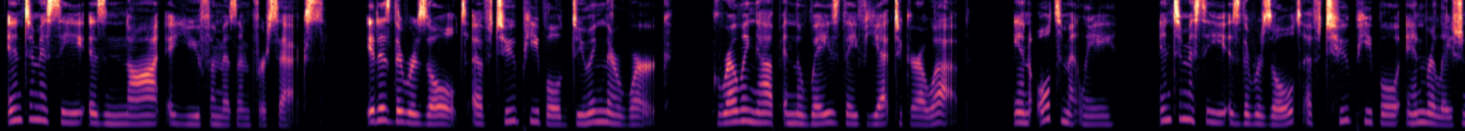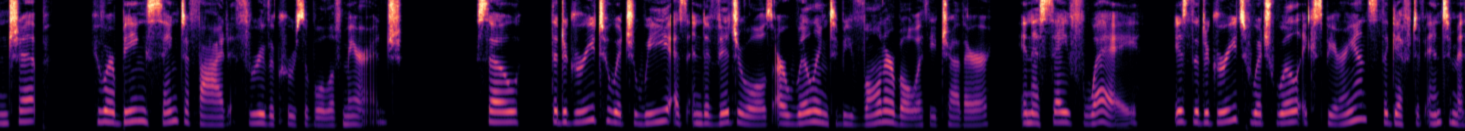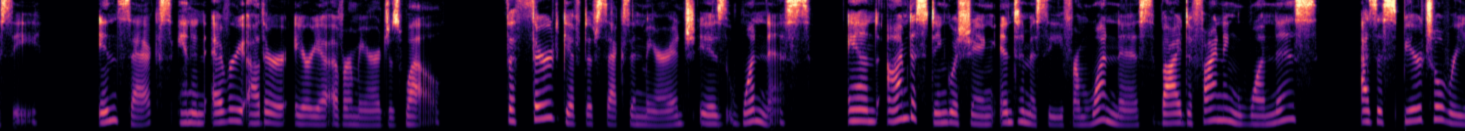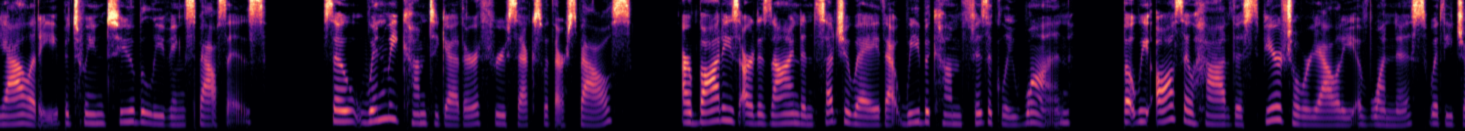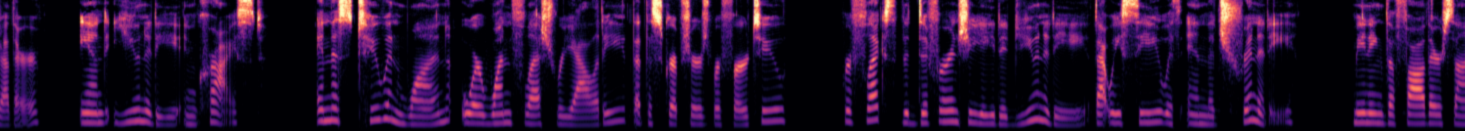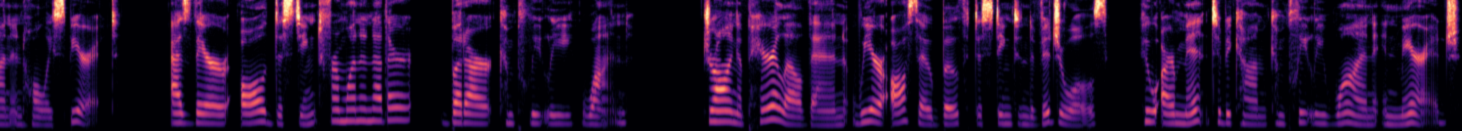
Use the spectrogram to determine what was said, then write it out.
Intimacy is not a euphemism for sex. It is the result of two people doing their work, growing up in the ways they've yet to grow up, and ultimately, intimacy is the result of two people in relationship who are being sanctified through the crucible of marriage. So, the degree to which we as individuals are willing to be vulnerable with each other in a safe way is the degree to which we'll experience the gift of intimacy in sex and in every other area of our marriage as well. The third gift of sex in marriage is oneness. And I'm distinguishing intimacy from oneness by defining oneness as a spiritual reality between two believing spouses. So, when we come together through sex with our spouse, our bodies are designed in such a way that we become physically one, but we also have the spiritual reality of oneness with each other and unity in Christ. In this two in one or one flesh reality that the scriptures refer to reflects the differentiated unity that we see within the Trinity, meaning the Father, Son, and Holy Spirit, as they're all distinct from one another but are completely one. Drawing a parallel, then, we are also both distinct individuals who are meant to become completely one in marriage,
